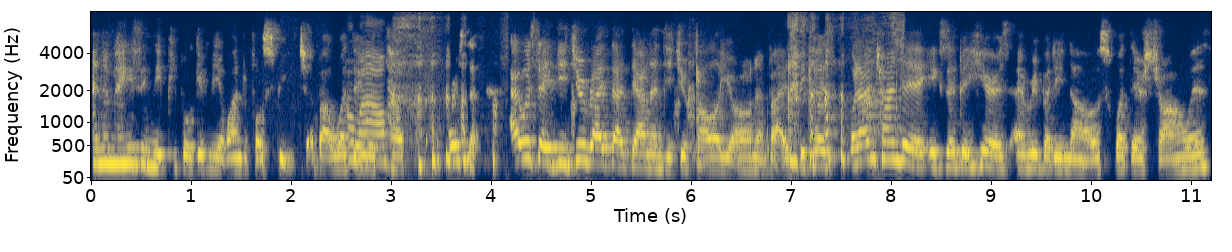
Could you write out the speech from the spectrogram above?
And amazingly, people give me a wonderful speech about what oh, they wow. would tell that person. I would say, did you write that down and did you follow your own advice? Because what I'm trying to exhibit here is everybody knows what they're strong with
